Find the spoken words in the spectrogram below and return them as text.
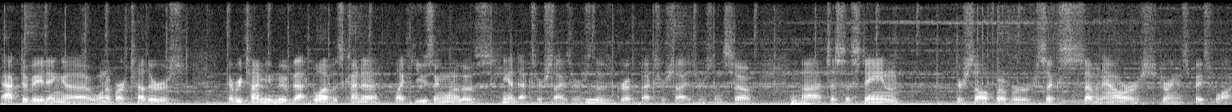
activating uh, one of our tethers, every time you move that glove is kind of like using one of those hand exercisers, mm -hmm. those grip exercisers. And so mm-hmm. uh, to sustain yourself over six, seven hours during a spacewalk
